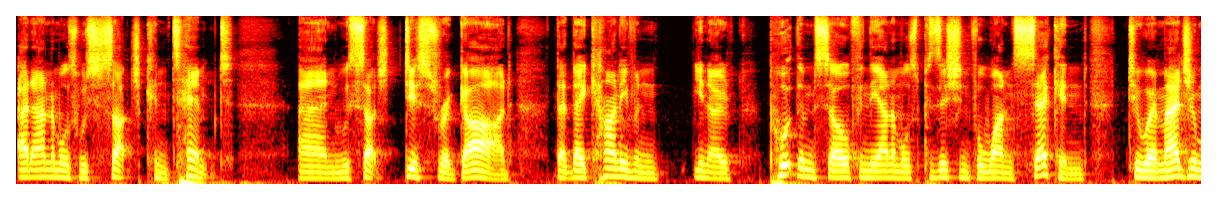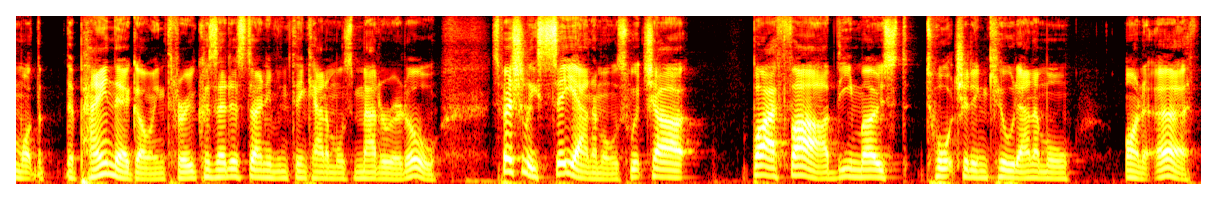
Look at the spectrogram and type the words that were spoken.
at animals with such contempt and with such disregard that they can't even you know put themselves in the animal's position for one second to imagine what the, the pain they're going through because they just don't even think animals matter at all especially sea animals which are by far the most tortured and killed animal on earth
